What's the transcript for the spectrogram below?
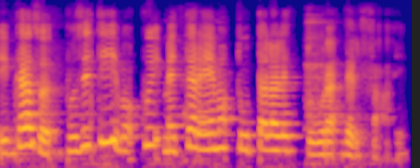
in caso positivo, qui metteremo tutta la lettura del file.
